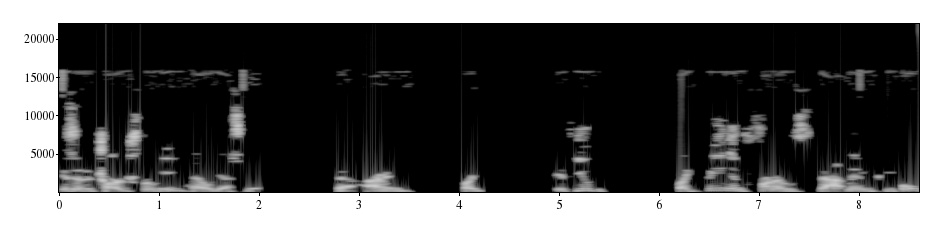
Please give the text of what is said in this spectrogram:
is it a charge for me? Hell yes, it is. Yeah. I mean, like, if you, like being in front of that many people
